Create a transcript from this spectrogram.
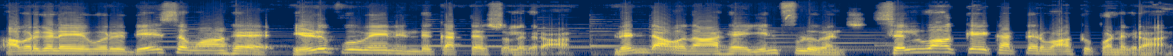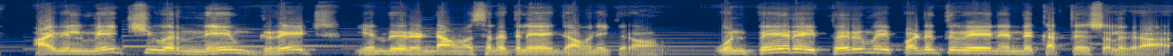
அவர்களை ஒரு தேசமாக எழுப்புவேன் என்று கர்த்தர் சொல்லுகிறார். இரண்டாவதாக இன்ஃப்ளூயன்ஸ் செல்வாக்கை கர்த்தர் வாக்கு பண்ணுகிறார். I will make your name great என்று இரண்டாம் வசனத்திலே கவனிக்கிறோம். உன் பேரை பெருமைப்படுத்துவேன் என்று கர்த்தர் சொல்லுகிறார்.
